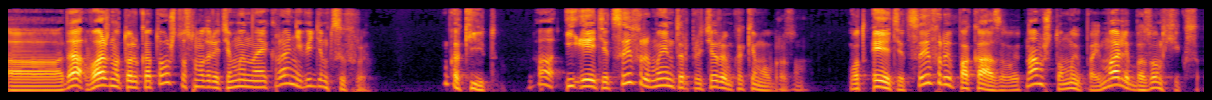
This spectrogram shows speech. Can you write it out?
А, да, важно только то, что, смотрите, мы на экране видим цифры. Ну, какие-то. Да, и эти цифры мы интерпретируем каким образом? Вот эти цифры показывают нам, что мы поймали бозон Хиггса.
